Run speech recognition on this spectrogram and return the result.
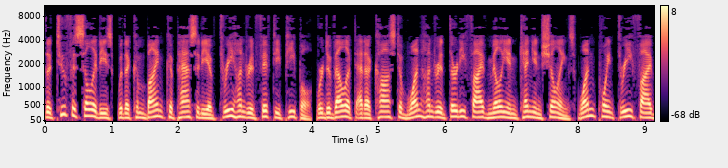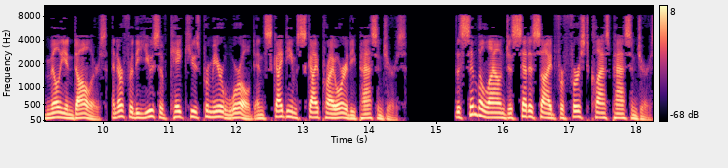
The two facilities, with a combined capacity of 350 people, were developed at a cost of 135 million Kenyan shillings $1.35 million, and are for the use of KQ's Premier World and SkyTeam's Sky Priority passengers. The Simba Lounge is set aside for first-class passengers.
